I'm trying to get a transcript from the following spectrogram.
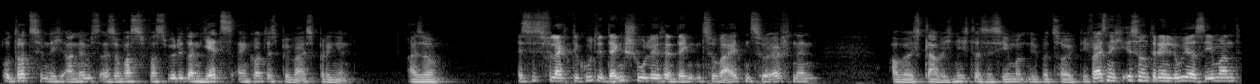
und trotzdem nicht annimmst, also was, was würde dann jetzt ein Gottesbeweis bringen? Also, es ist vielleicht eine gute Denkschule, sein Denken zu weiten, zu öffnen, aber es glaube ich nicht, dass es jemanden überzeugt. Ich weiß nicht, ist unter den Lujas jemand,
